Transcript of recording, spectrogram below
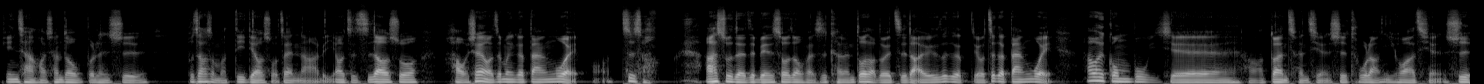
平常好像都不认识。不知道什么地调所在哪里，我只知道说好像有这么一个单位哦，至少阿叔的这边受众粉丝可能多少都会知道有这个有这个单位，他会公布一些啊断层前世、土壤异化前世，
